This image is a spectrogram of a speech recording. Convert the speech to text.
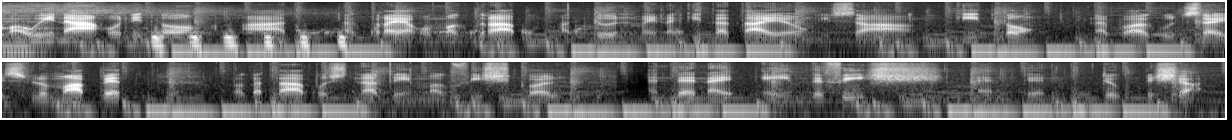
pauwi na ako nito at nag-try ako mag-drop. At dun may nakita tayong isang kitong na pa good size. Lumapit pagkatapos natin mag-fish call. And then I aimed the fish and then took the shot.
